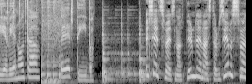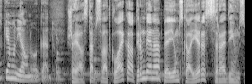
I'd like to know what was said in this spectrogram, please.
Pievienotā vērtība. Esiet sveicināti pirmdienā starp Ziemassvētkiem un Jauno gadu. Šajā starpsvētku laikā pirmdienā pie jums kā ierasts raidījums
